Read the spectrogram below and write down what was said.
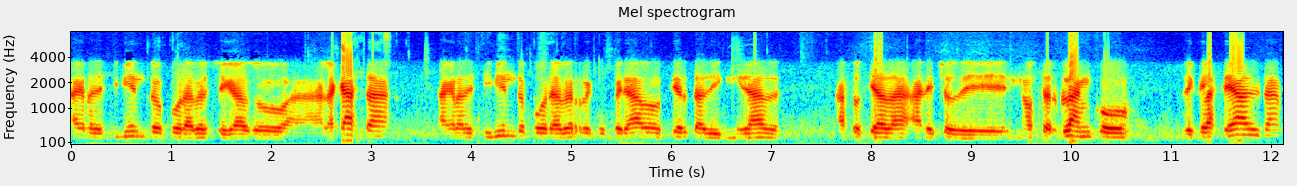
agradecimiento por haber llegado a la casa, agradecimiento por haber recuperado cierta dignidad asociada al hecho de no ser blanco, de clase alta.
